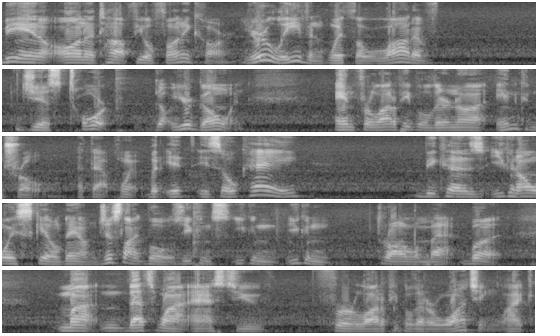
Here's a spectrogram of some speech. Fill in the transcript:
being on a top fuel funny car. You're leaving with a lot of just torque. You're going, and for a lot of people, they're not in control at that point. But it, it's okay because you can always scale down, just like bulls. You can you can you can throttle them back. But my that's why I asked you for a lot of people that are watching, like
